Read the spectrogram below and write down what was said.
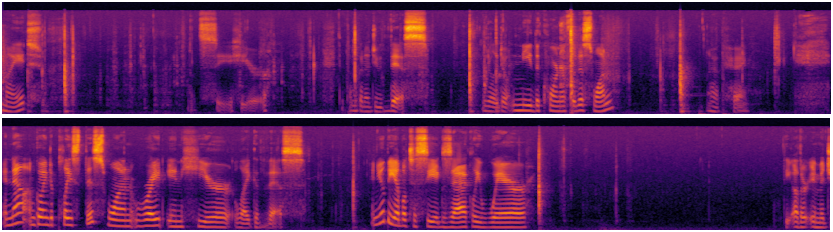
might, let's see here. I think I'm going to do this. I really don't need the corner for this one. Okay. And now I'm going to place this one right in here like this. And you'll be able to see exactly where the other image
